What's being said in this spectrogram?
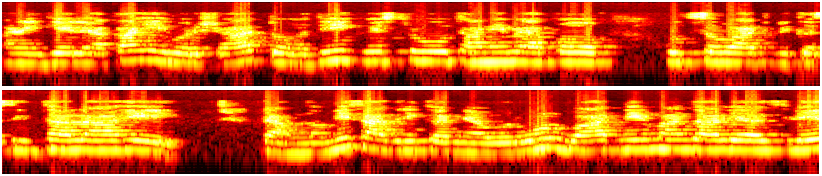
आणि गेल्या काही वर्षात तो अधिक विस्तृत आणि व्यापक उत्सवात विकसित झाला आहे. रामनवमी साजरी करण्यावरून वाद निर्माण झाले असले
